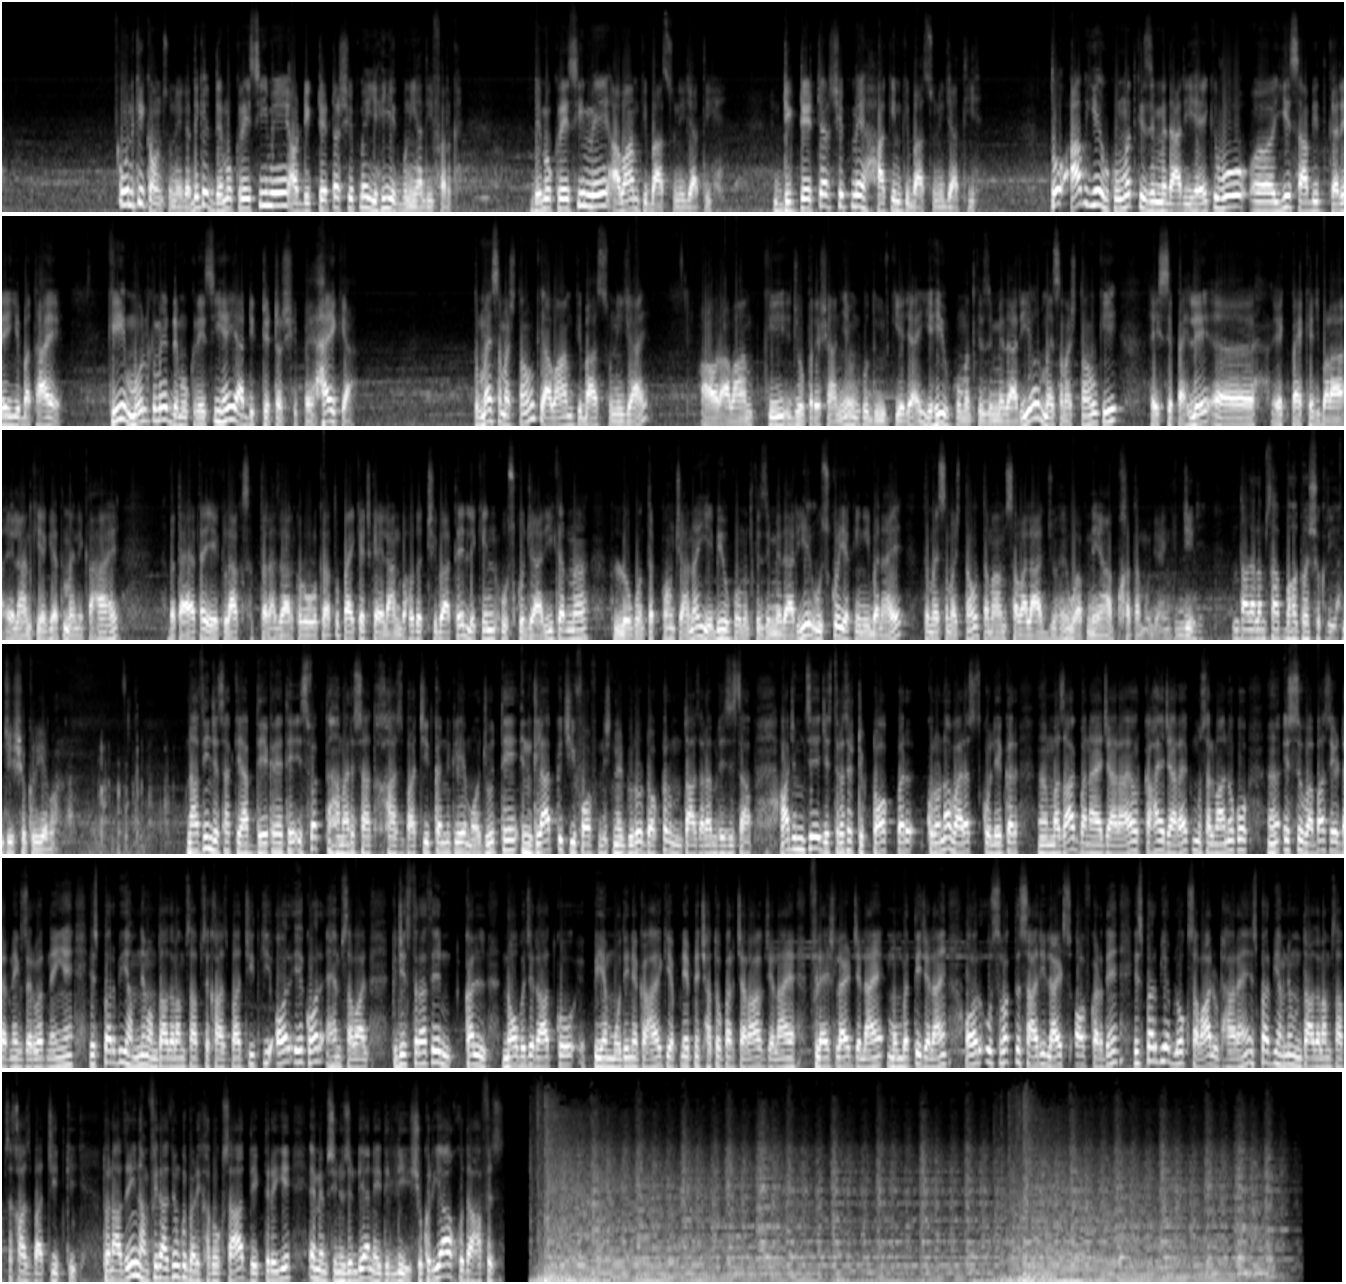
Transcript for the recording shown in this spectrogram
ان کی کون سنے گا؟ دیکھیں ڈیموکریسی میں اور ڈکٹیٹرشپ میں یہی ایک بنیادی فرق ہے۔ ڈیموکریسی میں عوام کی بات سنی جاتی ہے۔ ڈکٹیٹرشپ میں حاکم کی بات سنی جاتی ہے۔ تو اب یہ حکومت کی ذمہ داری ہے کہ وہ یہ ثابت کرے، یہ بتائے کہ ملک میں ڈیموکریسی ہے یا ڈکٹیٹرشپ ہے ہے کیا؟ تو میں سمجھتا ہوں کہ عوام کی بات سنی جائے اور عوام کی جو پریشانیاں ان کو دور کیا جائے، یہی حکومت کی ذمہ داری ہے اور میں سمجھتا ہوں کہ اس سے پہلے ایک پیکج بڑا اعلان کیا گیا تو میں نے کہا ہے بتایا تھا ایک لاکھ ستر ہزار کروڑ کا تو پیکج کا اعلان بہت اچھی بات ہے لیکن اس کو جاری کرنا لوگوں تک پہنچانا یہ بھی حکومت کی ذمہ داری ہے اس کو یقینی بنائے تو میں سمجھتا ہوں تمام سوالات جو ہیں وہ اپنے آپ ختم ہو جائیں گے۔ جی۔ ممتاز عالم صاحب بہت بہت شکریہ۔ جی شکریہ بہت۔ ناظرین، جیسا کہ آپ دیکھ رہے تھے، اس وقت ہمارے ساتھ خاص بات چیت کرنے کے لیے موجود تھے انقلاب کے chief of national bureau doctor Mumtaz Alam Razi صاحب۔ آج ہم سے جس طرح سے ٹک ٹاک پر کرونا وائرس کو لے کر مذاق بنایا جا رہا ہے اور کہا جا رہا ہے کہ مسلمانوں کو اس وبا سے ڈرنے کی ضرورت نہیں ہے۔ اس پر بھی ہم نے ممتاز علم صاحب سے خاص بات چیت کی۔ اور ایک اور اہم سوال، کہ جس طرح سے کل نو بجے رات کو پی ایم مودی نے کہا ہے کہ اپنے اپنے چھتوں پر چراغ جلائیں، فلیش لائٹ جلائیں موم بتی جلائیں اور اس وقت ساری لائٹس آف کر دیں۔ اس پر بھی اب لوگ سوال اٹھا رہے ہیں۔ اس پر بھی ہم نے ممتاز علام صاحب سے خاص بات چیت کی۔ تو ناظرین، ہم پھر آزیوں کو بڑی خبروں کے ساتھ دیکھتے رہیے۔ M M C news India, نئی دلی۔ شکریہ، خدا حافظ۔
